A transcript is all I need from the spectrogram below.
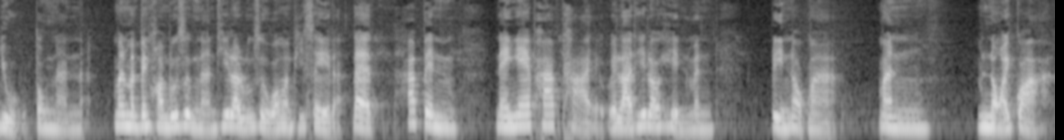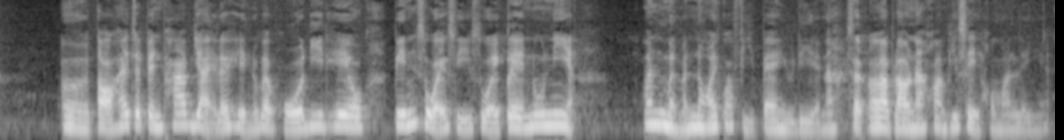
อยู่ตรงนั้นอะมันมันเป็นความรู้สึกนั้นที่เรารู้สึกว่ามันพิเศษอะแต่ถ้าเป็นในแง่ภาพถ่าย เวลาที่เราเห็นมันปริ้นออกมา มันมันน้อยกว่า เออต่อให้จะเป็นภาพใหญ่แล้วเห็นว่าแบบโห detail print สวยสีสวย grain นู่นนี่มันเหมือนมันน้อยกว่าฝีแปรงอยู่ดีนะสำหรับเรานะ ความพิเศษของมันอะไรเงี้ย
